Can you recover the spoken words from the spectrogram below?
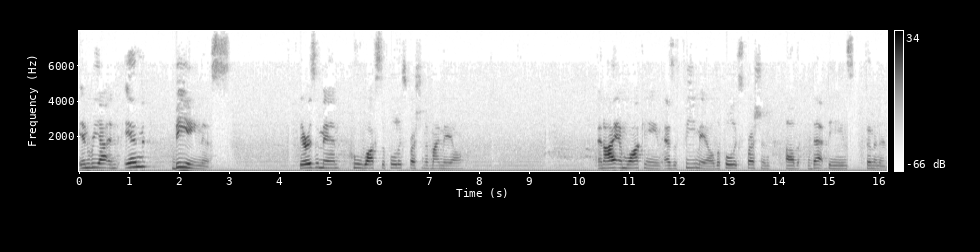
in real and in beingness. There is a man who walks the full expression of my male. And I am walking as a female, the full expression of that being's feminine.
